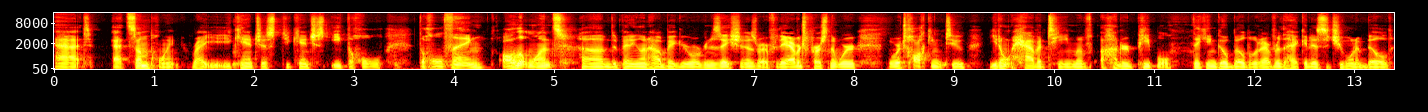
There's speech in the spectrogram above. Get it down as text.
at at some point, right? You, you, can't just you can't just eat the whole the whole thing all at once, um, depending on how big your organization is, right? For the average person that we're that we're talking to, you don't have a team of hundred people that can go build whatever the heck it is that you want to build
